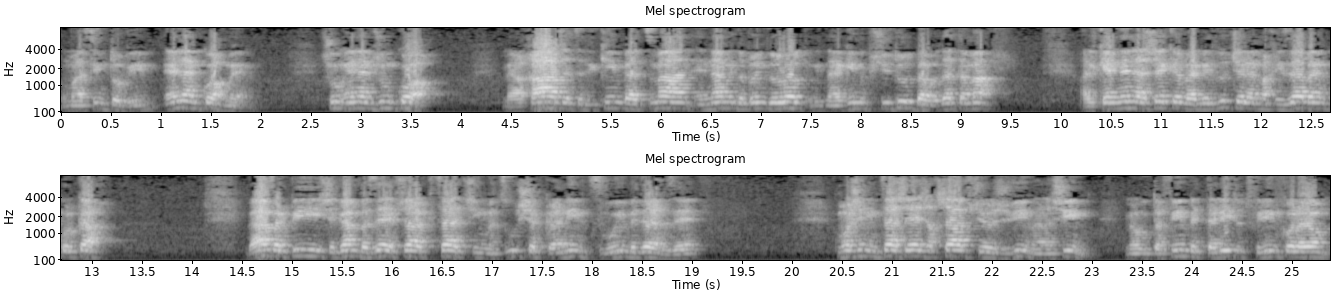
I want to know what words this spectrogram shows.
ומעשים טובים, אין להם כוח מהם. שום, אין להם שום כוח. מאחר שהצדיקים בעצמם אינם מדברים גדולות ומתנהגים בפשיטות בעבודת תמה. על כן אין השקר והגדלות שלהם אחיזה בהם כל כך. ואף על פי שגם בזה אפשר קצת שימצאו שקרנים צבועים בדרך זה, כמו שנמצא שיש עכשיו שיושבים אנשים מעוטפים בטלית ותפילין כל היום,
